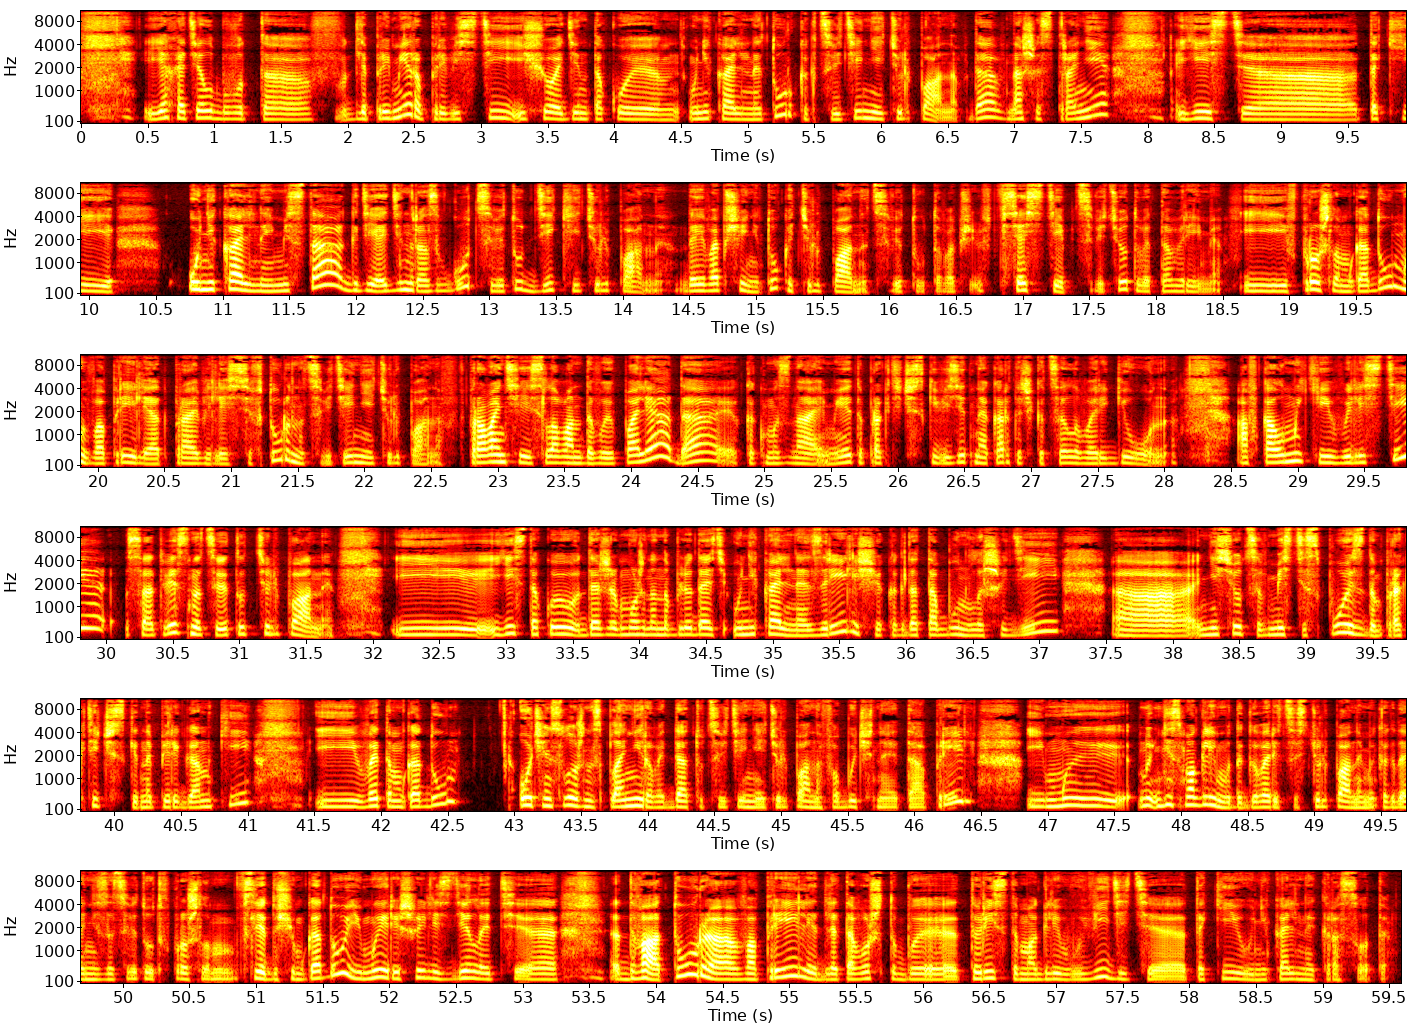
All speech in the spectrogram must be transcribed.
И я хотела бы вот э, для примера привести еще один такой уникальный тур, как цветение тюльпанов. Да? В нашей стране есть э, такие уникальные места, где один раз в год цветут дикие тюльпаны. Да и вообще не только тюльпаны цветут, а вообще вся степь цветет в это время. И в прошлом году мы в апреле отправились в тур на цветение тюльпанов. В Провансе есть лавандовые поля, да, как мы знаем, и это практически визитная карточка целого региона. А в Калмыкии и в Элисте, соответственно, цветут тюльпаны. И есть такое, даже можно наблюдать уникальное зрелище, когда табун лошадей э, несется вместе с поездом практически на перегон звонки. И в этом году очень сложно спланировать дату цветения тюльпанов, обычно это апрель, и мы ну, не смогли мы договориться с тюльпанами, когда они зацветут в прошлом, в следующем году, и мы решили сделать э, два тура в апреле для того, чтобы туристы могли увидеть э, такие уникальные красоты.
